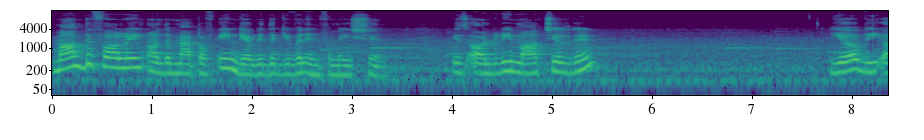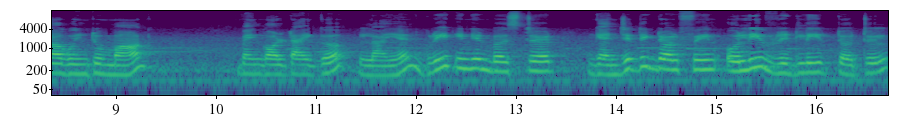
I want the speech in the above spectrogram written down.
Mark the following on the map of India with the given information. Is already marked children. Here we are going to mark Bengal tiger, lion, great Indian bustard, Gangetic dolphin, olive ridley turtle,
